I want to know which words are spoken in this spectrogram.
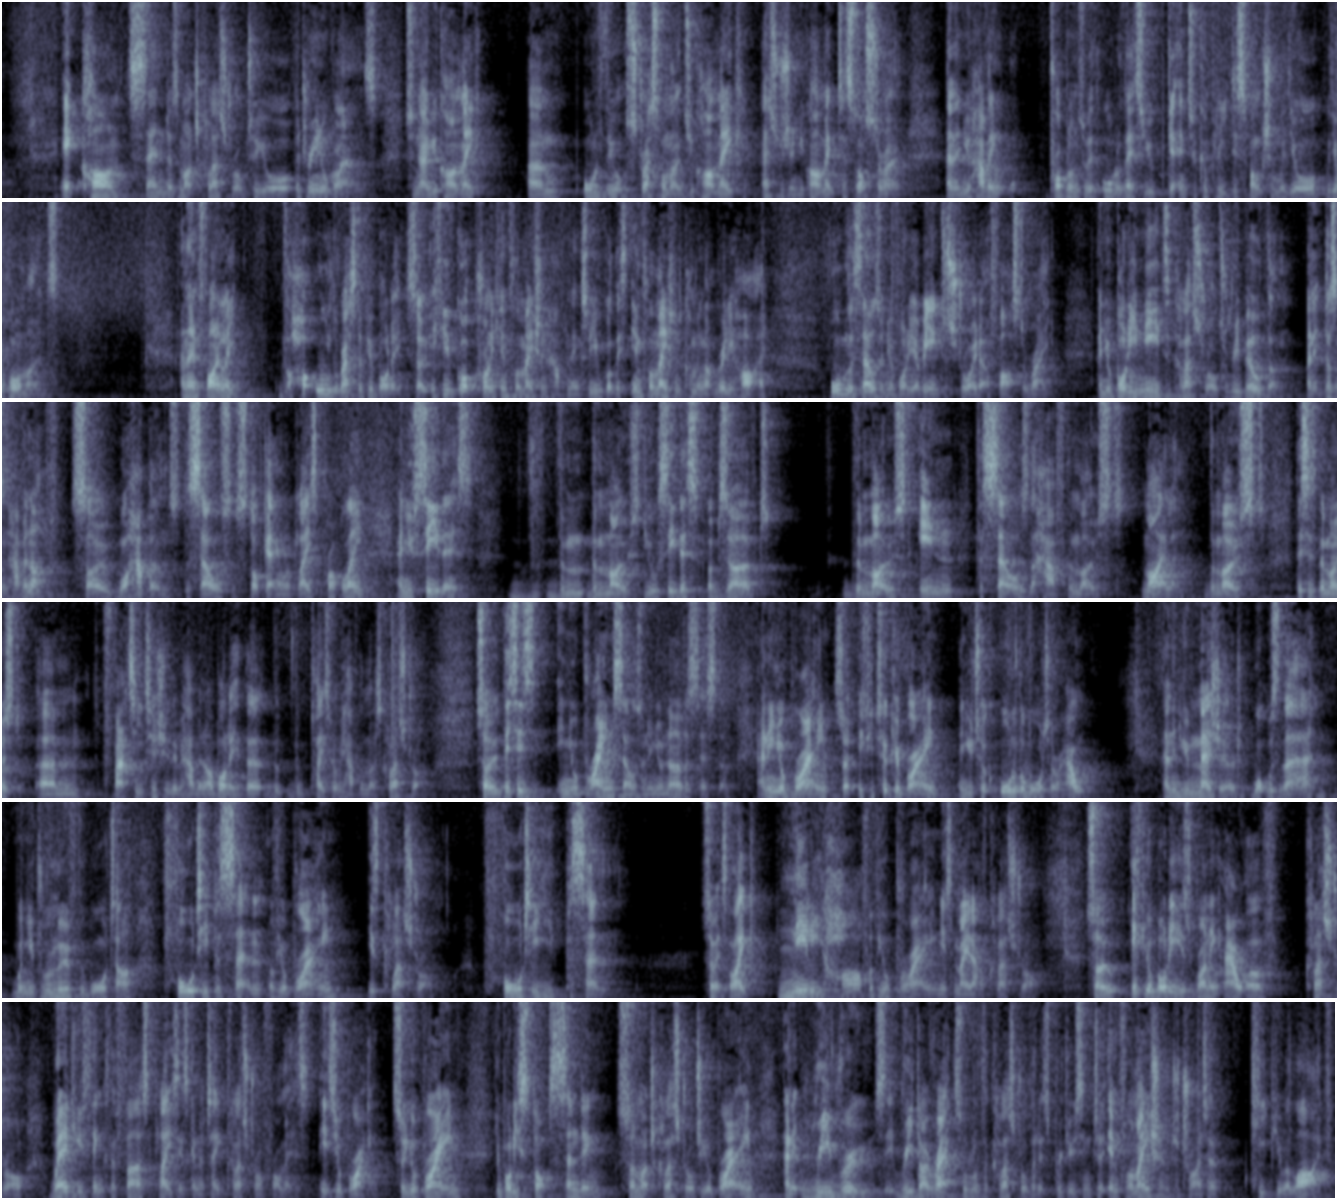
It can't send as much cholesterol to your adrenal glands, so now you can't make um, all of your stress hormones, you can't make estrogen, you can't make testosterone, and then you're having problems with all of this. You get into complete dysfunction with your, with your hormones. And then finally, the, all the rest of your body. So if you've got chronic inflammation happening, so you've got this inflammation coming up really high, all the cells in your body are being destroyed at a faster rate. And your body needs cholesterol to rebuild them, and it doesn't have enough. So what happens? The cells stop getting replaced properly, and you see this the, the most, you'll see this observed the most in the cells that have the most myelin, the most, this is the most um, fatty tissue that we have in our body, the, the, the place where we have the most cholesterol. So this is in your brain cells and in your nervous system. And in your brain, so if you took your brain and you took all of the water out, and then you measured what was there, when you've removed the water, 40% of your brain is cholesterol. 40%. So it's like nearly half of your brain is made out of cholesterol. So if your body is running out of cholesterol, where do you think the first place it's going to take cholesterol from is? It's your brain. So your brain, your body stops sending so much cholesterol to your brain and it reroutes, it redirects all of the cholesterol that it's producing to inflammation to try to keep you alive.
